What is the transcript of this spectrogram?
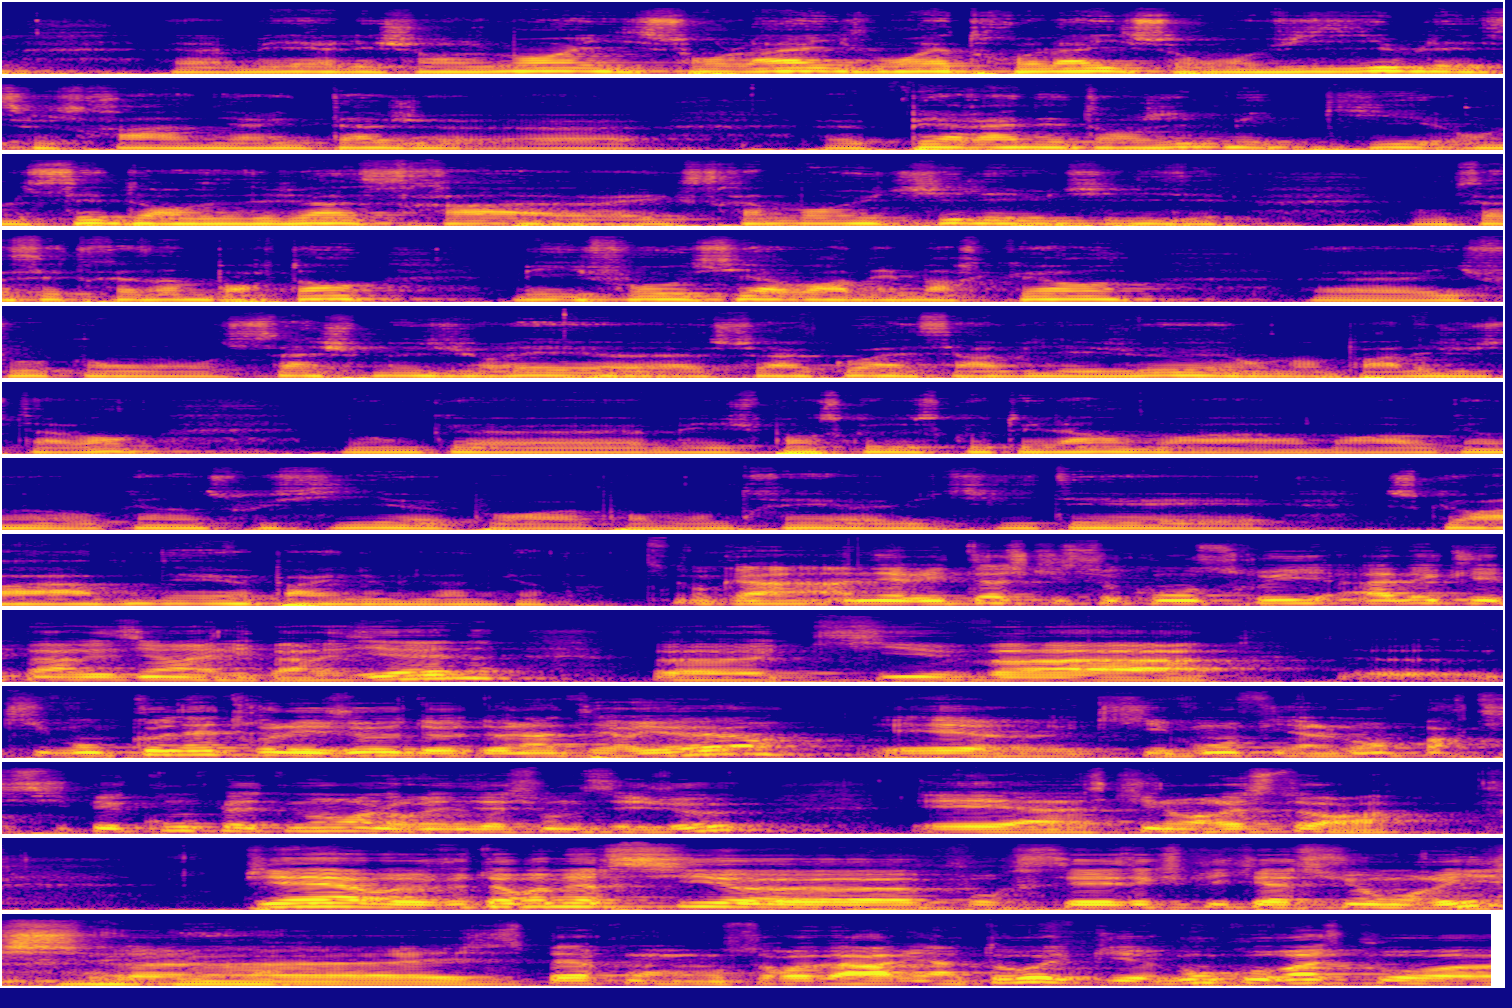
mais les changements, ils sont là, ils vont être là, ils seront visibles, et ce sera un héritage euh, pérenne et tangible, mais qui, on le sait d'ores et déjà, sera euh, extrêmement utile et utilisé. Donc ça, c'est très important, mais il faut aussi avoir des marqueurs. Euh, il faut qu'on sache mesurer ce à quoi a servi les jeux, et on en parlait juste avant. Donc, mais je pense que de ce côté-là, on n'aura on aura aucun, aucun souci pour, pour montrer l'utilité et ce qu'aura amené Paris 2024. Donc un, un, héritage qui se construit avec les Parisiens et les Parisiennes, qui va euh, qui vont connaître les jeux de, l'intérieur et euh, qui vont finalement participer complètement à l'organisation de ces jeux et à ce qu'il en restera. Pierre, je te remercie euh, pour ces explications riches. J'espère qu'on se reverra bientôt. Et puis bon courage pour,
